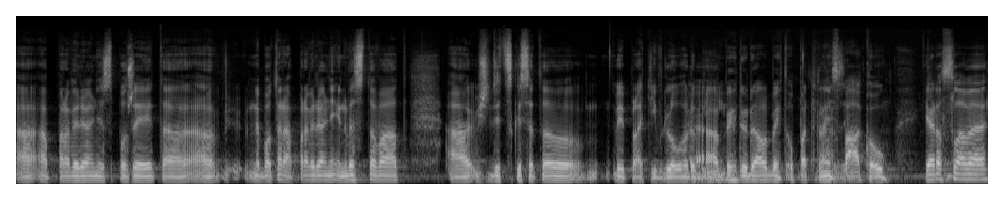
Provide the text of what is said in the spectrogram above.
a, a pravidelně spořit, a, a, nebo teda pravidelně investovat a vždycky se to vyplatí v dlouhodobí. Já bych dodal být opatrný s pákou. Jaroslave,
